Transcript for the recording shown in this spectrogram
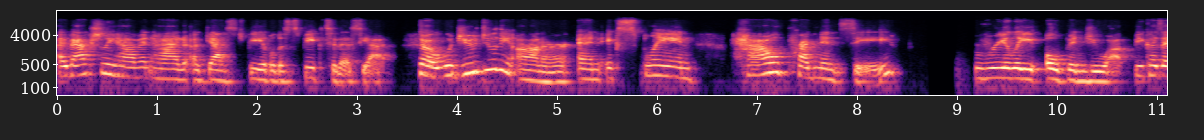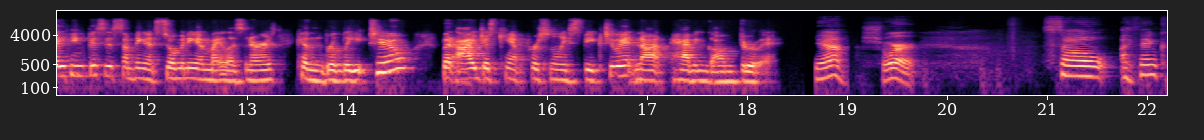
i've actually haven't had a guest be able to speak to this yet. So would you do the honor and explain how pregnancy really opened you up because I think this is something that so many of my listeners can relate to, but I just can't personally speak to it, not having gone through it. Yeah, sure. So I think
